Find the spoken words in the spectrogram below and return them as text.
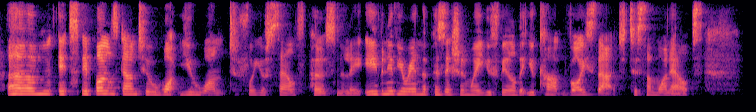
Um, it's it boils down to what you want for yourself personally. Even if you're in the position where you feel that you can't voice that to someone else,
